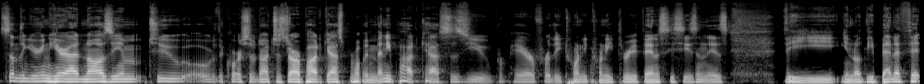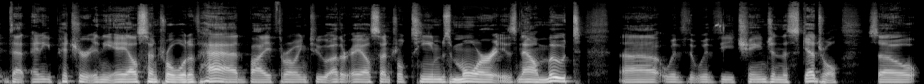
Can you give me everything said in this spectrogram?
Something you're going to hear ad nauseum too over the course of not just our podcast, but probably many podcasts as you prepare for the 2023 fantasy season is the you know the benefit that any pitcher in the AL Central would have had by throwing to other AL Central teams more is now moot uh, with with the change in the schedule. So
